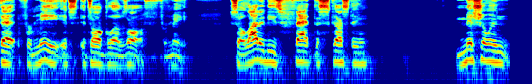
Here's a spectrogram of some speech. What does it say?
that for me it's it's all gloves off for me. So a lot of these fat disgusting Michelin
